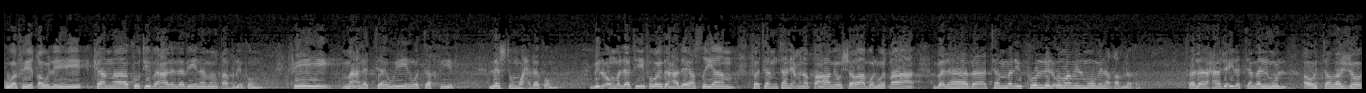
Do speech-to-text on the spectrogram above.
وفي قوله كما كتب على الذين من قبلكم فيه معنى التهوين والتخفيف. لستم وحدكم. بالأمة التي فرض عليها الصيام فتمتنع من الطعام والشراب والوقاع بل هذا تم لكل الأمم المؤمنة قبلكم. فلا حاجة إلى التململ أو التضجر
